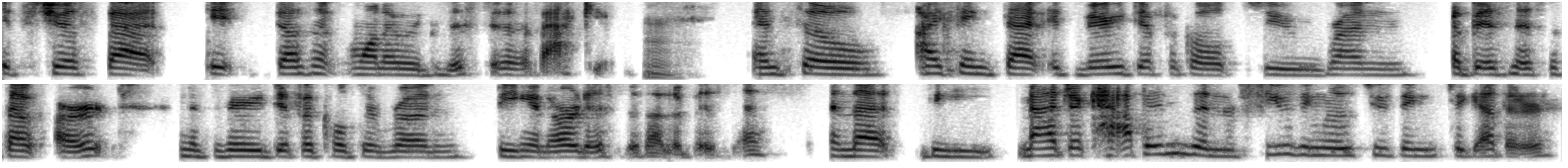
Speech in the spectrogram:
it's just that it doesn't want to exist in a vacuum. Mm. And so I think that it's very difficult to run a business without art. And it's very difficult to run being an artist without a business. And that the magic happens and fusing those two things together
